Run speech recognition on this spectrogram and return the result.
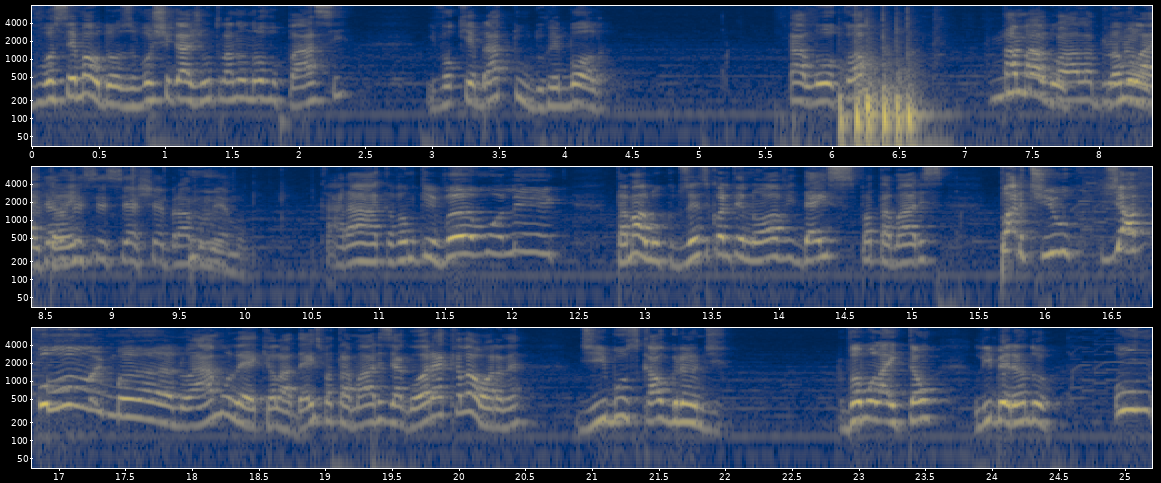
Vou ser maldoso, vou chegar junto lá no novo passe e vou quebrar tudo, rebola. Tá louco, ó. Tá Manda maluco. Bala, vamos lá então, hein. ver se esse é brabo mesmo. Caraca, vamos que vamos, moleque. Tá maluco, 249, 10 patamares. Partiu, já foi, mano. Ah, moleque, olha lá, 10 patamares e agora é aquela hora, né? De ir buscar o grande. Vamos lá então, liberando um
